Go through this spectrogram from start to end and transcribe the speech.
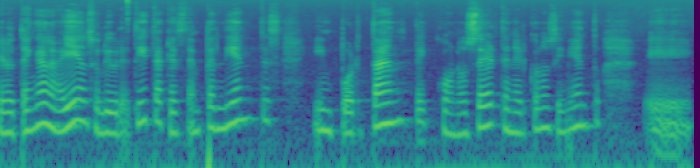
que lo tengan ahí en su libretita, que estén pendientes. Importante conocer, tener conocimiento. Eh,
